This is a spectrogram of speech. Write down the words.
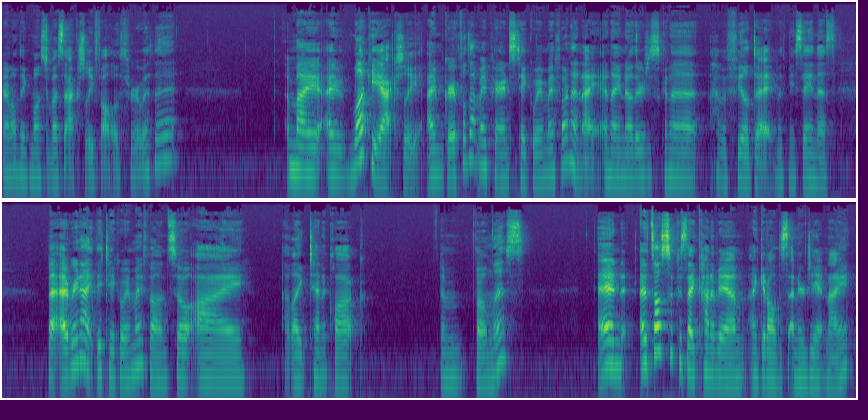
I don't think most of us actually follow through with it. My I'm lucky actually. I'm grateful that my parents take away my phone at night and I know they're just to have a field day with me saying this. But every night they take away my phone, so I at like 10 o'clock am phoneless and it's also because I kind of am, I get all this energy at night.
